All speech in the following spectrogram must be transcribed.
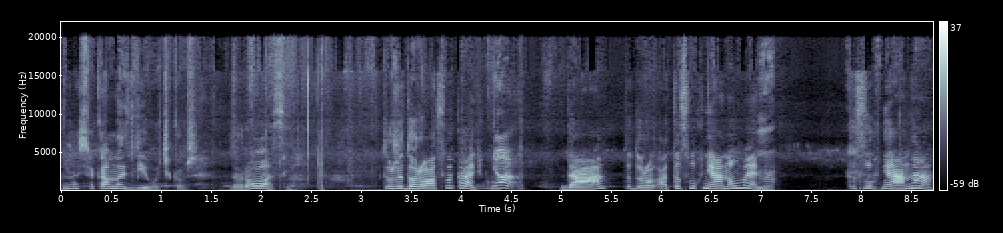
Ну, яка в нас дівочка вже. Доросла. Ти вже доросла, Катько? Да. Да, ти дорос... а ти слухняна у мене. Ти слухняна?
